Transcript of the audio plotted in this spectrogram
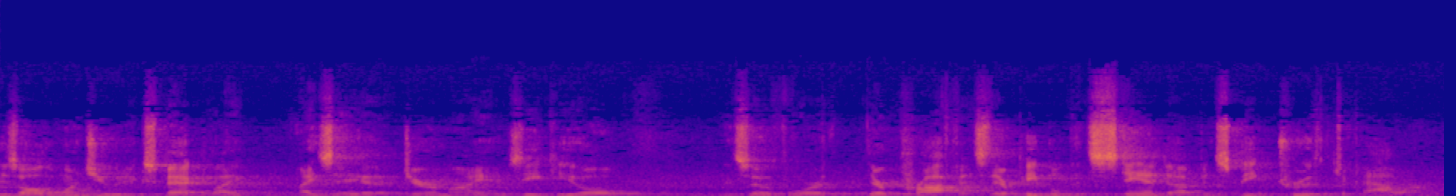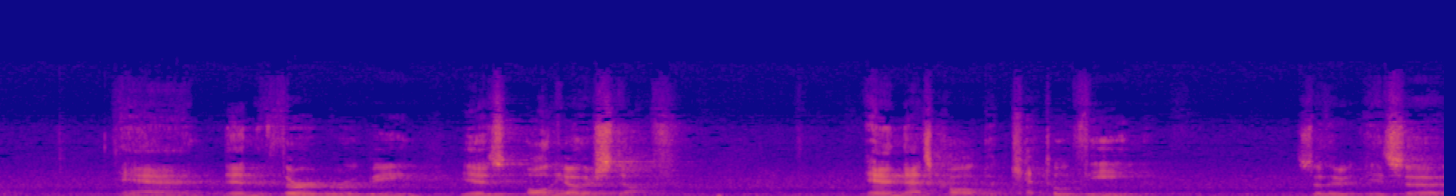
is all the ones you would expect, like Isaiah, Jeremiah, Ezekiel, and so forth. They're prophets. They're people that stand up and speak truth to power. And then the third grouping is all the other stuff. And that's called the Ketuvim. So there, it's uh,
